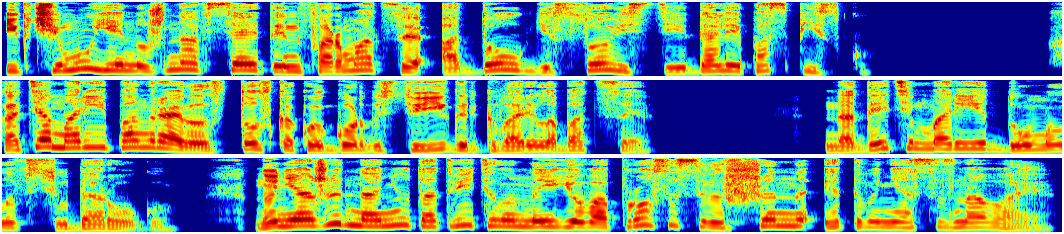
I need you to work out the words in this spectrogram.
И к чему ей нужна вся эта информация о долге, совести и далее по списку? Хотя Марии понравилось то, с какой гордостью Игорь говорил об отце. Над этим Мария думала всю дорогу. Но неожиданно Анюта ответила на ее вопросы, совершенно этого не осознавая.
